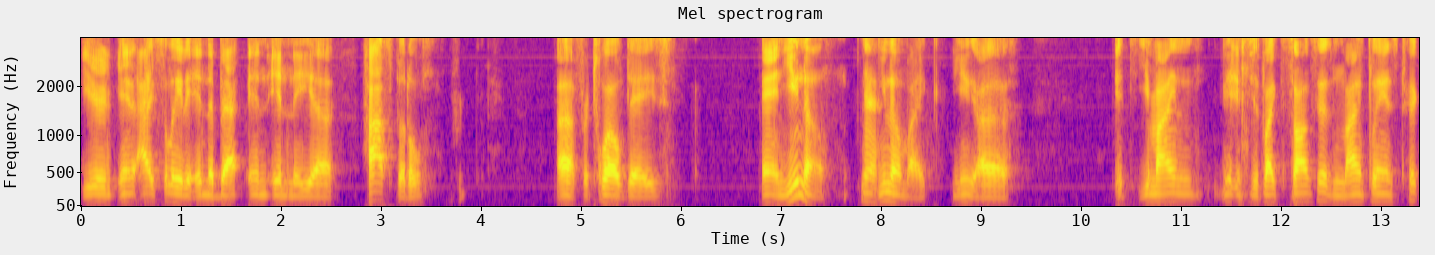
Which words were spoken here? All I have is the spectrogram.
you're in, isolated in the back in in the uh, hospital for, uh, for twelve days, and you know, Yeah. you know, Mike, you uh, it your mind. It's just like the song says, "Mind playing trick."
